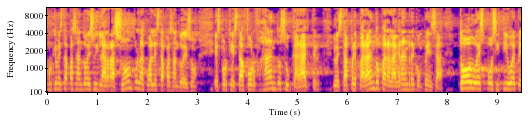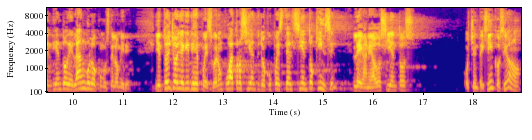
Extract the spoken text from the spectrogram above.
¿Por qué me está pasando eso? Y la razón por la cual le está pasando eso es porque está forjando su carácter, lo está preparando para la gran recompensa. Todo es positivo dependiendo del ángulo como usted lo mire. Y entonces yo llegué y dije, pues fueron 400, yo ocupo este el 115, le gané a 200 85, ¿sí o no?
